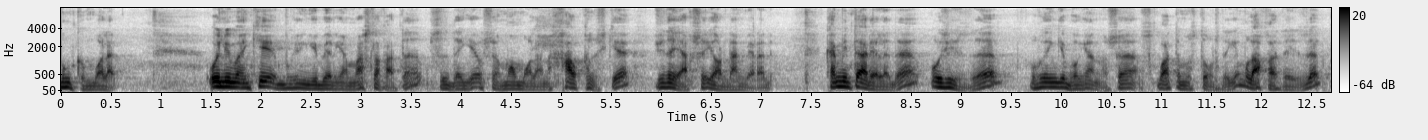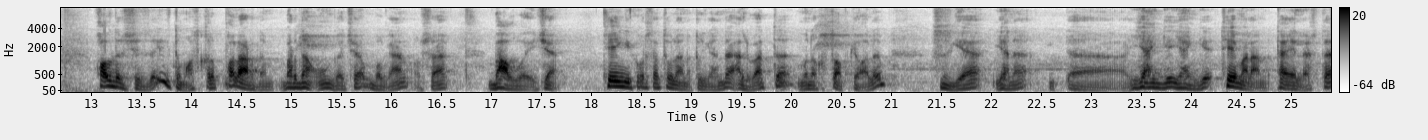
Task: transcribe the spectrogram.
mumkin bo'ladi. O'ylaymanki bugungi bergan maslahati sizdagi o'sha muammolarni hal qilishga juda yaxshi yordam beradi. Kommentariyalarda o'zingizni bugungi bo'lgan o'sha suhbatimiz to'g'risidagi mulohazangizni qoldirishingizni iltimos qilib qolardim. Birdan o'ngacha bo'lgan o'sha ball bo'yicha. Keyingi ko'rsatuvlarni qilganda albatta buni hisobga olib sizga yana e, yangi yangi temalarni tayyorlashda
